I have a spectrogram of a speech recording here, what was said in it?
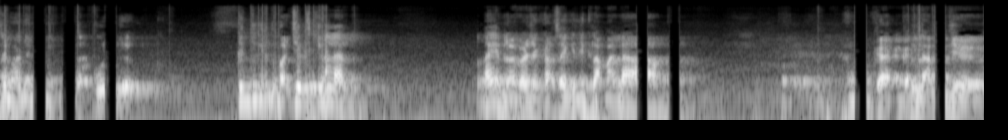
saya bagian ni. Tak je kerja kita buat rezeki halal. Lain lah kalau cakap. Saya kerja kelab malam. Angkat angkat dulang je.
